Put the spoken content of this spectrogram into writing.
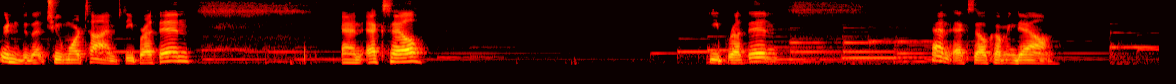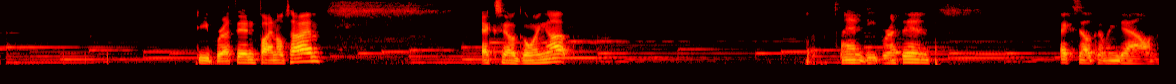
We're to do that two more times. Deep breath in and exhale. Deep breath in and exhale coming down. Deep breath in, final time. Exhale going up. And deep breath in. Exhale coming down.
